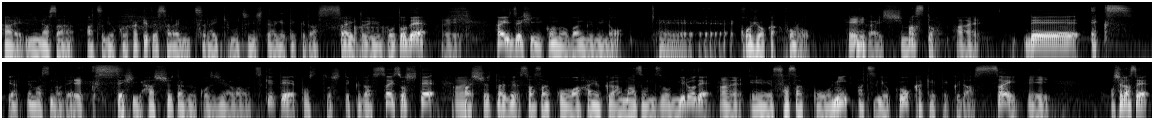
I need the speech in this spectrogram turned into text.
た。はい。皆さん圧力をかけてさらに辛い気持ちにしてあげてくださいということで、はい。はい、ぜひこの番組の、えー高評価、フォローお願いしますと。はい。で、X やってますので、ぜひ、ハッシュタグこじやわをつけてポストしてください。そして、はい。ハッシュタグ笹子は早くアマゾンズを見ろで、はい。えー笹子に圧力をかけてください。お知らせ。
